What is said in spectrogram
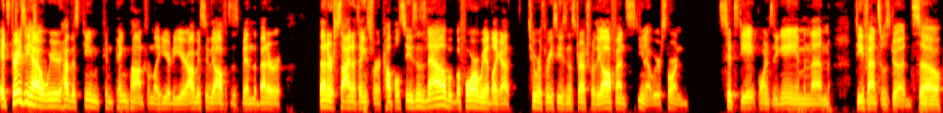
it's crazy how weird how this team can ping pong from like year to year. Obviously, the offense has been the better better side of things for a couple seasons now. But before we had like a two or three season stretch where the offense, you know, we were scoring 68 points a game and then defense was good. So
